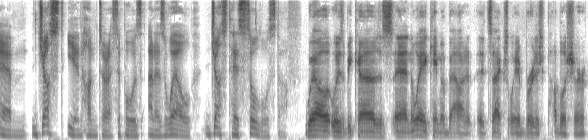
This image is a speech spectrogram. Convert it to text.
um, just Ian Hunter, I suppose, and as well just his solo stuff? Well, it was because, and the way it came about, it's actually a British publisher,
